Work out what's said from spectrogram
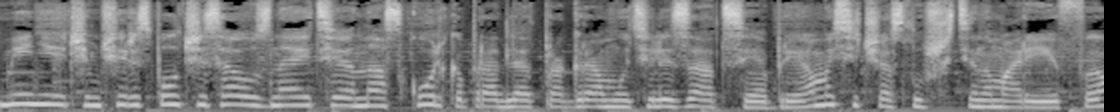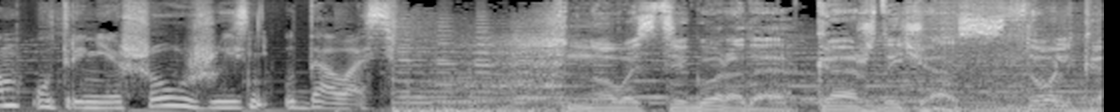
Менее чем через полчаса узнаете, насколько продлят программу утилизации. А прямо сейчас слушайте на Мария ФМ утреннее шоу «Жизнь удалась». Новости города. Каждый час. Только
